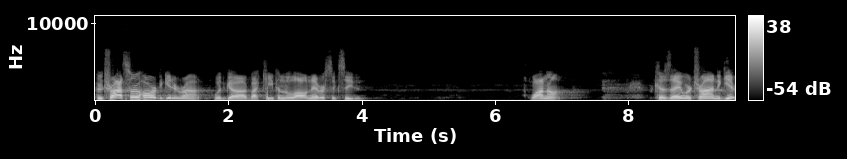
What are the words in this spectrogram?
who tried so hard to get it right with God by keeping the law, never succeeded. Why not? Because they were trying to get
